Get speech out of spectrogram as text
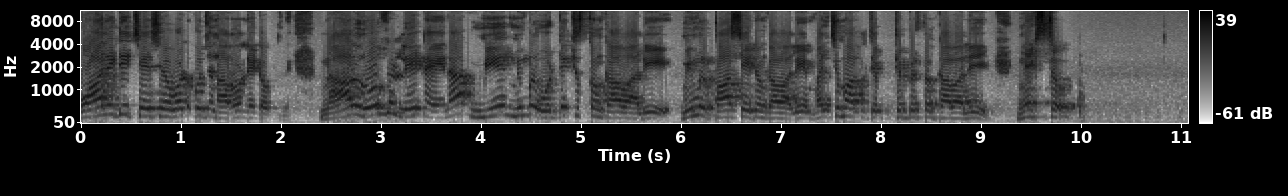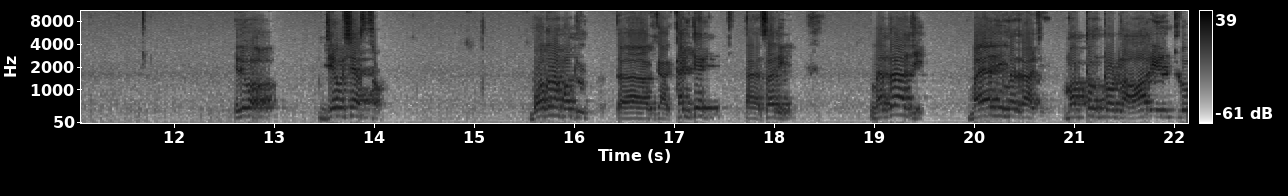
Quality చేసేవాడు కొంచెం నాలుగు రోజులు లేట్ అవుతుంది. నాలుగు రోజులు లేట్ అయినా మేము మిమ్మల్ని ఒడ్డెక్కిస్తాం కావాలి. మిమ్మల్ని పాస్ చేయడం కావాలి. మంచి మార్కులు తెప్పిస్తాం కావాలి. నెక్స్ట్. ఇదిగో జీవశాస్త్రం. బోధన పద్ధతులు content sorry methodology. Biology methodology. మొత్తం టోటల్ ఆరు యూనిట్లు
